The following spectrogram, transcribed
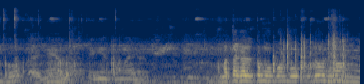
buhok. Ay, ngayon. Tingin ko ngayon. Matagal tumubo ang buhok mo doon, no? Hmm.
